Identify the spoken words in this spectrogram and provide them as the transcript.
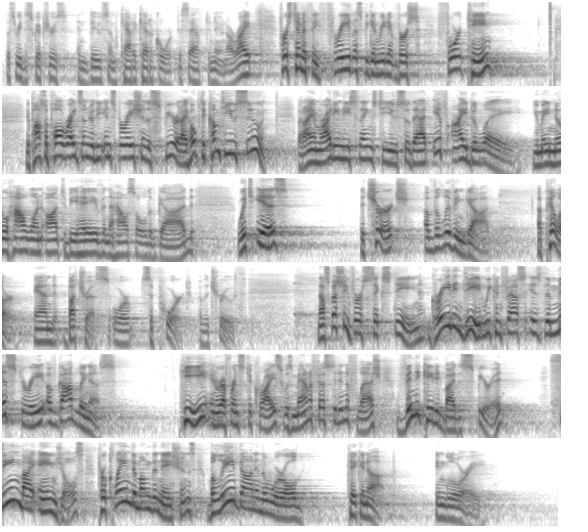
Let's read the scriptures and do some catechetical work this afternoon, all right? 1 Timothy 3, let's begin reading at verse 14. The Apostle Paul writes under the inspiration of the Spirit I hope to come to you soon, but I am writing these things to you so that if I delay, you may know how one ought to behave in the household of God, which is the church of the living God, a pillar and buttress or support of the truth. Now, especially verse 16 great indeed, we confess, is the mystery of godliness. He, in reference to Christ, was manifested in the flesh, vindicated by the Spirit, seen by angels, proclaimed among the nations, believed on in the world, taken up in glory.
